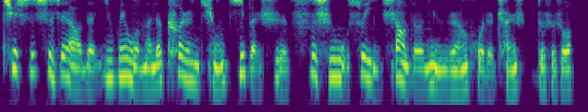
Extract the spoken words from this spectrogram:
确实是这样的，因为我们的客人群基本是四十五岁以上的女人或者成，就是说，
